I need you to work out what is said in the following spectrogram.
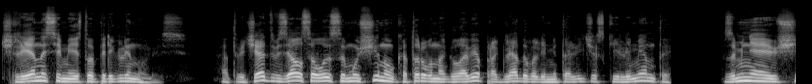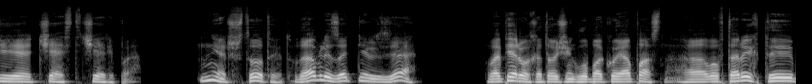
Члены семейства переглянулись. Отвечать взялся лысый мужчина, у которого на голове проглядывали металлические элементы, заменяющие часть черепа. «Нет, что ты, туда влезать нельзя. Во-первых, это очень глубоко и опасно, а во-вторых, ты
